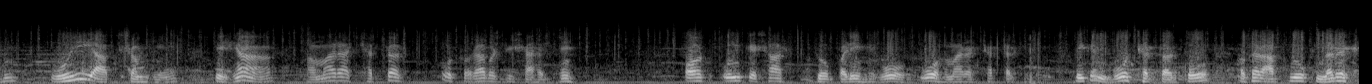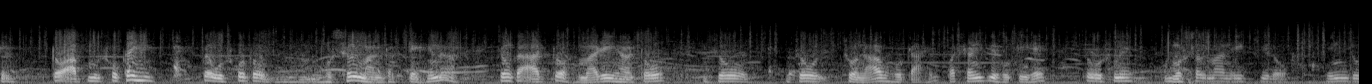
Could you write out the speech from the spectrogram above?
हूँ, वही आप समझें कि यहाँ हमारा छत्तर वो सोरावर्ती साहब हैं, और उनके साथ जो पड़े हैं वो वो हमारा छत्तर है। लेकिन वो छत्तर को अगर आप लोग न रखें तो आप मुझको कहें तो उसको तो मुसलमान रखते हैं ना। क्योंकि आज तो हमारे यहाँ तो जो जो चुनाव होता है पसंदगी होती है तो उसमें मुसलमान एक गिरो हिंदू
